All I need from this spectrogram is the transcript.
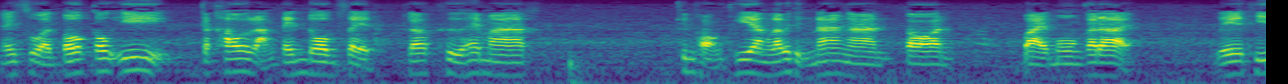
ในส่วนโต๊ะเก้าอี้จะเข้าหลังเต็นท์โดมเสร็จก็คือให้มาขึ้นของเที่ยงแล้วไปถึงหน้างานตอนบ่ายโมงก็ได้ เวที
